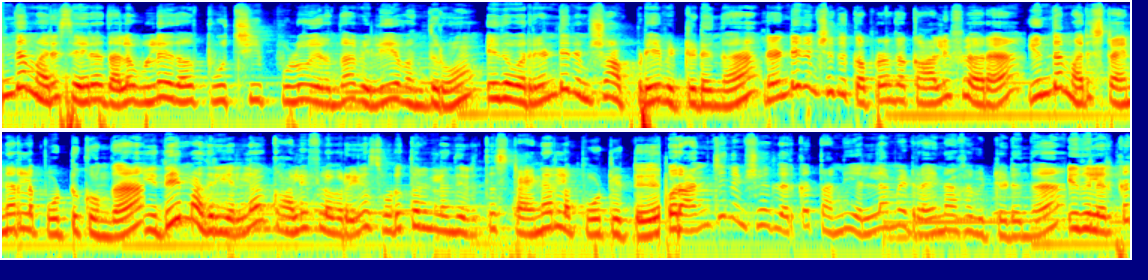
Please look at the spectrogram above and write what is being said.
இந்த மாதிரி செய்யறதால உள்ள ஏதாவது பூச்சி புழு இருந்தா வெளியே வந்துரும். இதை ஒரு ரெண்டு நிமிஷம் அப்படியே விட்டுடுங்க. ரெண்டு நிமிஷத்துக்கு அப்புறம் இந்த காலிஃபிளவரை இந்த மாதிரி ஸ்டைனர்ல போட்டுக்கோங்க. இதே மாதிரி எல்லா காலிஃபிளவரையும் சுடு தண்ணில இருந்து எடுத்து ஸ்டைனர்ல போட்டுட்டு ஒரு அஞ்சு நிமிஷத்துல இருக்க தண்ணி எல்லாமே ட்ரைன் ஆக விட்டுடுங்க. இதுல இருக்க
